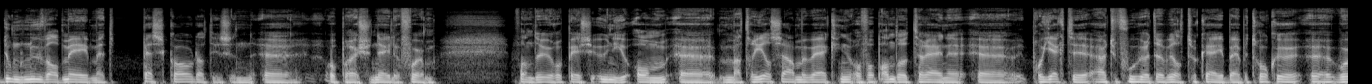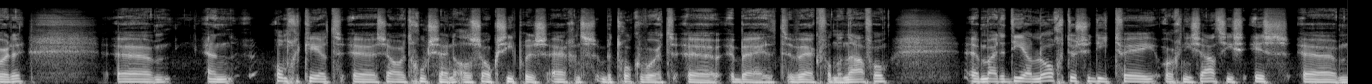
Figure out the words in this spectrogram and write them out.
doen nu wel mee met PESCO, dat is een operationele vorm van de Europese Unie om materieel samenwerking of op andere terreinen uh, projecten uit te voeren. Daar wil Turkije bij betrokken uh, worden. Ehm, en omgekeerd zou het goed zijn als ook Cyprus ergens betrokken wordt bij het werk van de NAVO. maar de dialoog tussen die twee organisaties is ehm,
